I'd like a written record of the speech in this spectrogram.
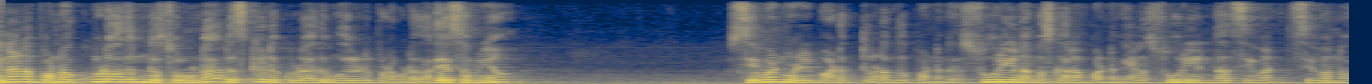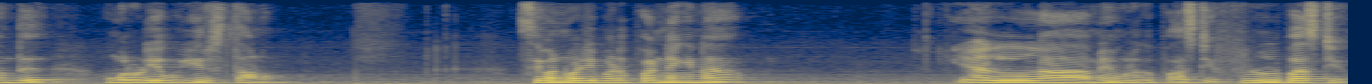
என்னென்ன பண்ணக்கூடாதுன்ற சொல்லணும்னா ரிஸ்க் எடுக்கக்கூடாது முதலீடு பண்ணக்கூடாது. அதே சமயம் சிவன் வழிபாடு தொடர்ந்து பண்ணுங்கள் சூரிய நமஸ்காரம் பண்ணுங்கள் ஏன்னா சூரியன் தான் சிவன். சிவன் வந்து உங்களுடைய உயிர் ஸ்தானம். சிவன் வழிபாடு பண்ணிங்கன்னா எல்லாமே உங்களுக்கு பாசிட்டிவ் ஃபுல் பாசிட்டிவ்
